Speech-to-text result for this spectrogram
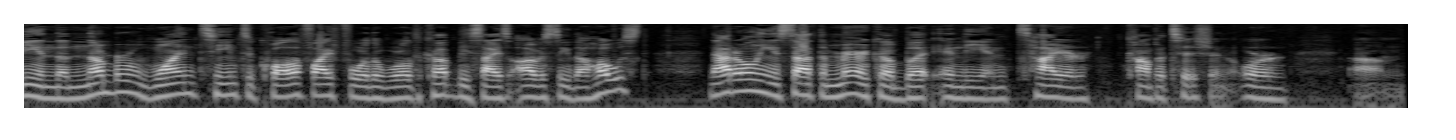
being the number one team to qualify for the World Cup, besides obviously the host, not only in South America, but in the entire competition or um,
